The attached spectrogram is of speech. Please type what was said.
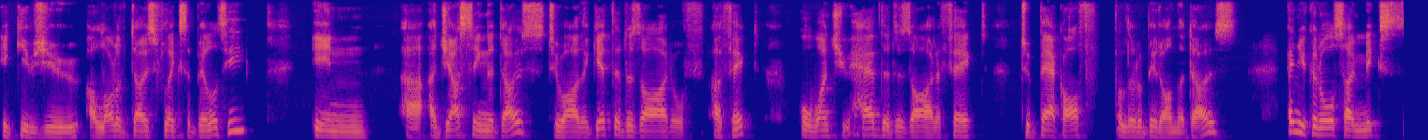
it gives you a lot of dose flexibility in uh, adjusting the dose to either get the desired effect or once you have the desired effect to back off a little bit on the dose. And you can also mix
